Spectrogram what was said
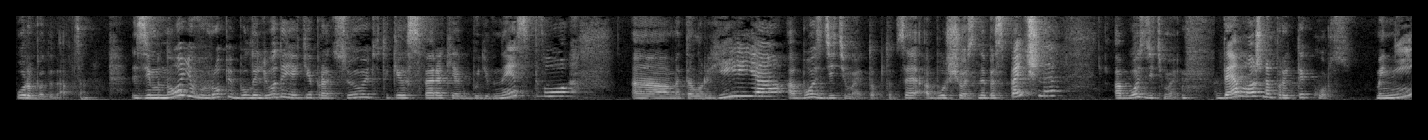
у роботодавця. Зі мною в групі були люди, які працюють в таких сферах, як будівництво, е, металургія або з дітьми. Тобто, це або щось небезпечне, або з дітьми. Де можна пройти курс? Мені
